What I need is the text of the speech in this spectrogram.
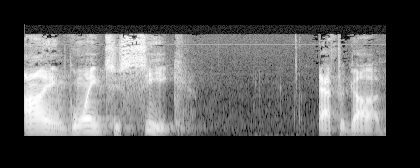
I am going to seek after God.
